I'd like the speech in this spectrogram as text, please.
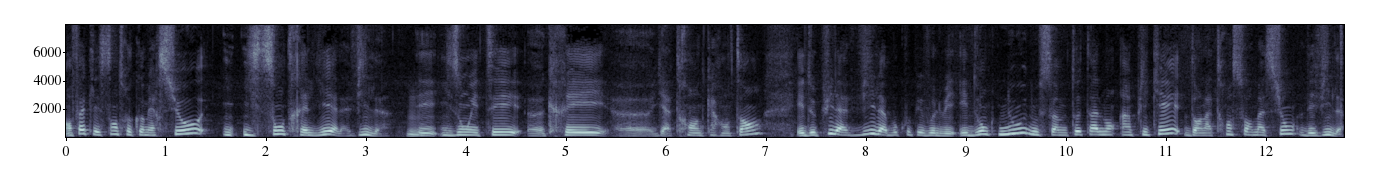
En fait, les centres commerciaux, ils sont très liés à la ville. Et ils ont été euh, créés euh, il y a 30-40 ans. Et depuis, la ville a beaucoup évolué. Et donc, nous, nous sommes totalement impliqués dans la transformation des villes.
